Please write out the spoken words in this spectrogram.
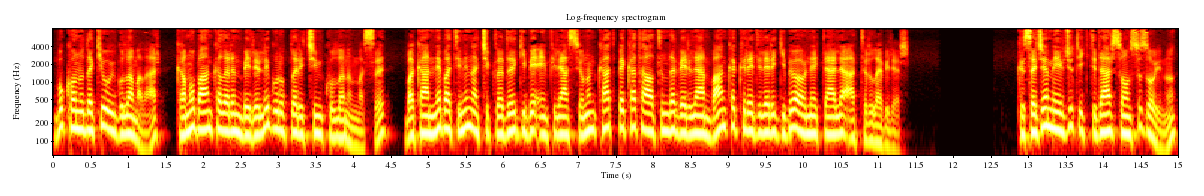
Bu konudaki uygulamalar, kamu bankaların belirli gruplar için kullanılması, Bakan Nebati'nin açıkladığı gibi enflasyonun kat be kat altında verilen banka kredileri gibi örneklerle artırılabilir. Kısaca mevcut iktidar sonsuz oyunu,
